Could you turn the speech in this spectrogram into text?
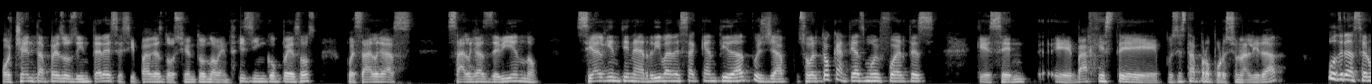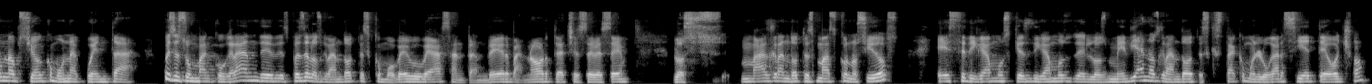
80 pesos de intereses y pagues 295 pesos, pues salgas, salgas debiendo. Si alguien tiene arriba de esa cantidad, pues ya, sobre todo cantidades muy fuertes, que se eh, baje este, pues esta proporcionalidad, podría ser una opción como una cuenta, pues es un banco grande, después de los grandotes como BBVA, Santander, Banorte, HSBC, los más grandotes más conocidos, este digamos que es digamos de los medianos grandotes, que está como en lugar 7, 8,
